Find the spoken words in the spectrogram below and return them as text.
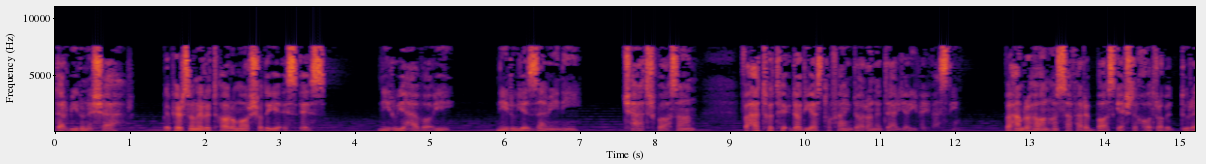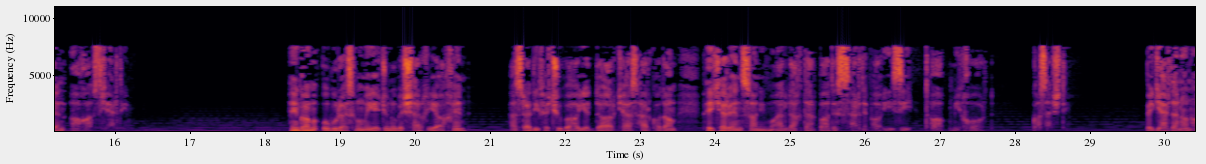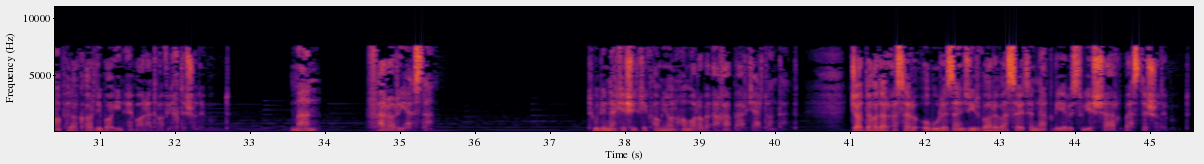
در بیرون شهر به پرسنل تارومار شده اس اس، نیروی هوایی، نیروی زمینی، چتربازان و حتی تعدادی از تفنگداران دریایی پیوستیم و همراه آنها سفر بازگشت خود را به دورن آغاز کردیم. هنگام عبور از حومه جنوب شرقی آخن از ردیف چوبه های دار که از هر کدام پیکر انسانی معلق در باد سرد پاییزی تاب می‌خورد گذشتیم. به گردن آنها پلاکاردی با این عبارت آویخته شده بود. من فراری هستم. طولی نکشید که کامیون ها ما را به عقب برگرداندند. جاده ها در اثر عبور زنجیروار وسایط نقلیه به سوی شرق بسته شده بود.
